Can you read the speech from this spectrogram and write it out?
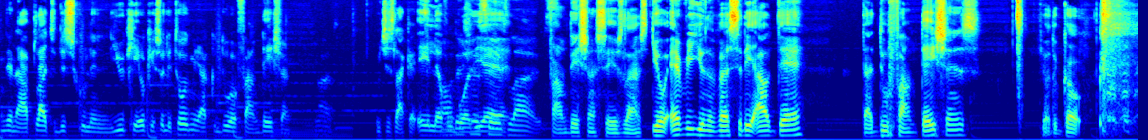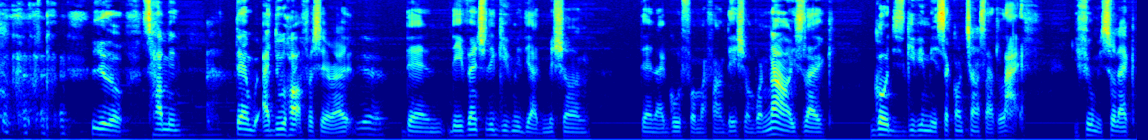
And then I applied to this school in UK. Okay, so they told me I could do a foundation which is like an A level Foundation yeah. saves lives. Foundation saves lives. Yo, every university out there that do foundations, you're the goat. you know, so I mean, then I do Hertfordshire, right? Yeah. Then they eventually give me the admission. Then I go for my foundation. But now it's like God is giving me a second chance at life. You feel me? So like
